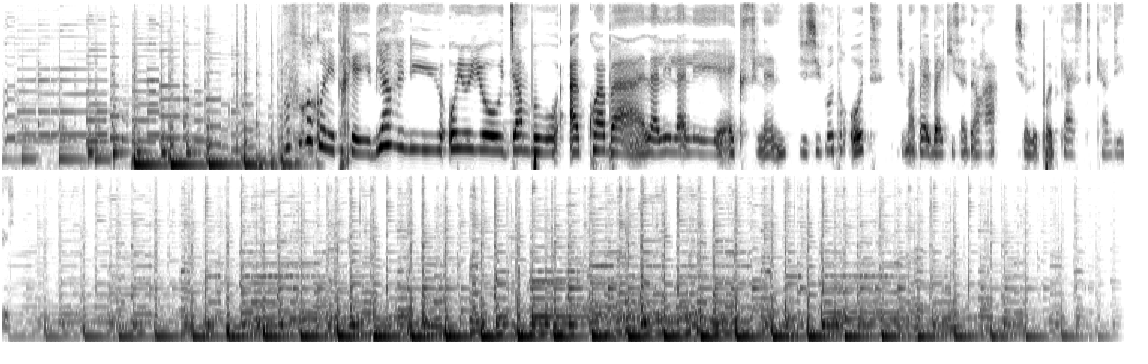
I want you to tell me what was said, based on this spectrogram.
Vous vous reconnaîtrez. Bienvenue, Oyoyo, Jumbo, Aquaba, Lale Lale, Excellent. Je suis votre hôte. Je m'appelle Balkis Adora sur le podcast Candili.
